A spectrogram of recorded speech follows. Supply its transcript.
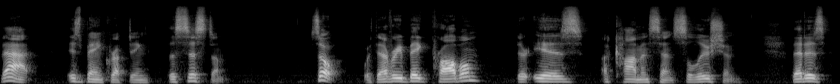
That is bankrupting the system. So, with every big problem, there is a common sense solution that is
